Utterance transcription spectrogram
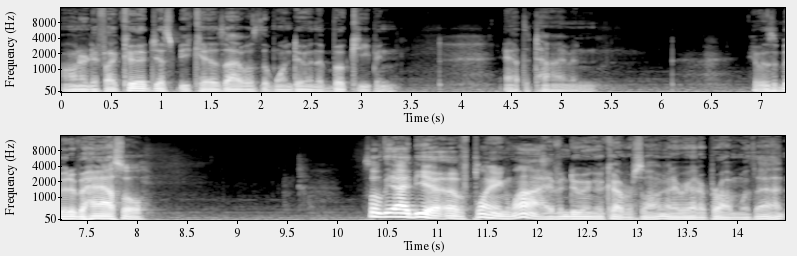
on it if I could, just because I was the one doing the bookkeeping at the time. And it was a bit of a hassle. So the idea of playing live and doing a cover song, I never had a problem with that.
